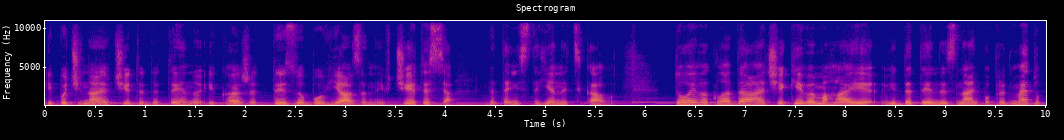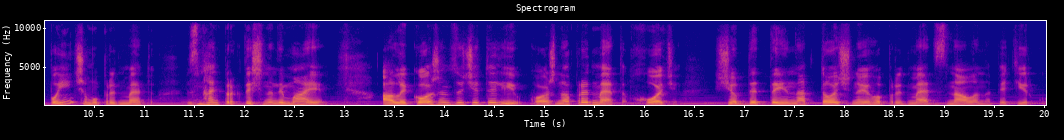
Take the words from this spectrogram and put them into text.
і починає вчити дитину і каже: Ти зобов'язаний вчитися, дитині стає нецікаво. Той викладач, який вимагає від дитини знань по предмету, по іншому предмету знань практично немає. Але кожен з учителів кожного предмету хоче, щоб дитина точно його предмет знала на п'ятірку.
